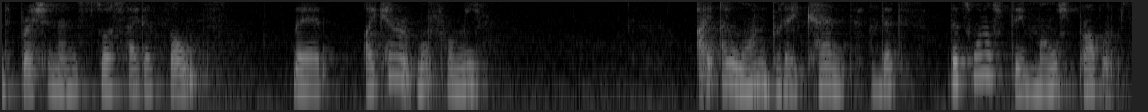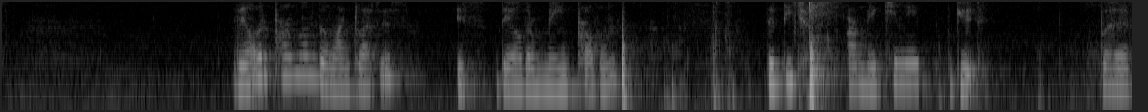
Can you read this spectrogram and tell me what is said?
depression and suicidal thoughts that i can remove from me. I i want but i can't and that's that's one of the most problems the other problem, the online classes, is the other main problem. The teachers are making it good, but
